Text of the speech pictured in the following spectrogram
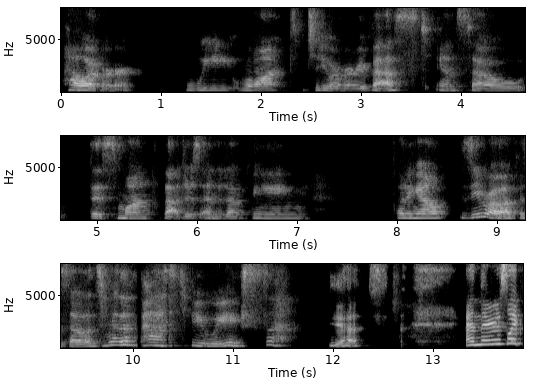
However, we want to do our very best. And so this month, that just ended up being putting out zero episodes for the past few weeks. Yes. And there's like,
